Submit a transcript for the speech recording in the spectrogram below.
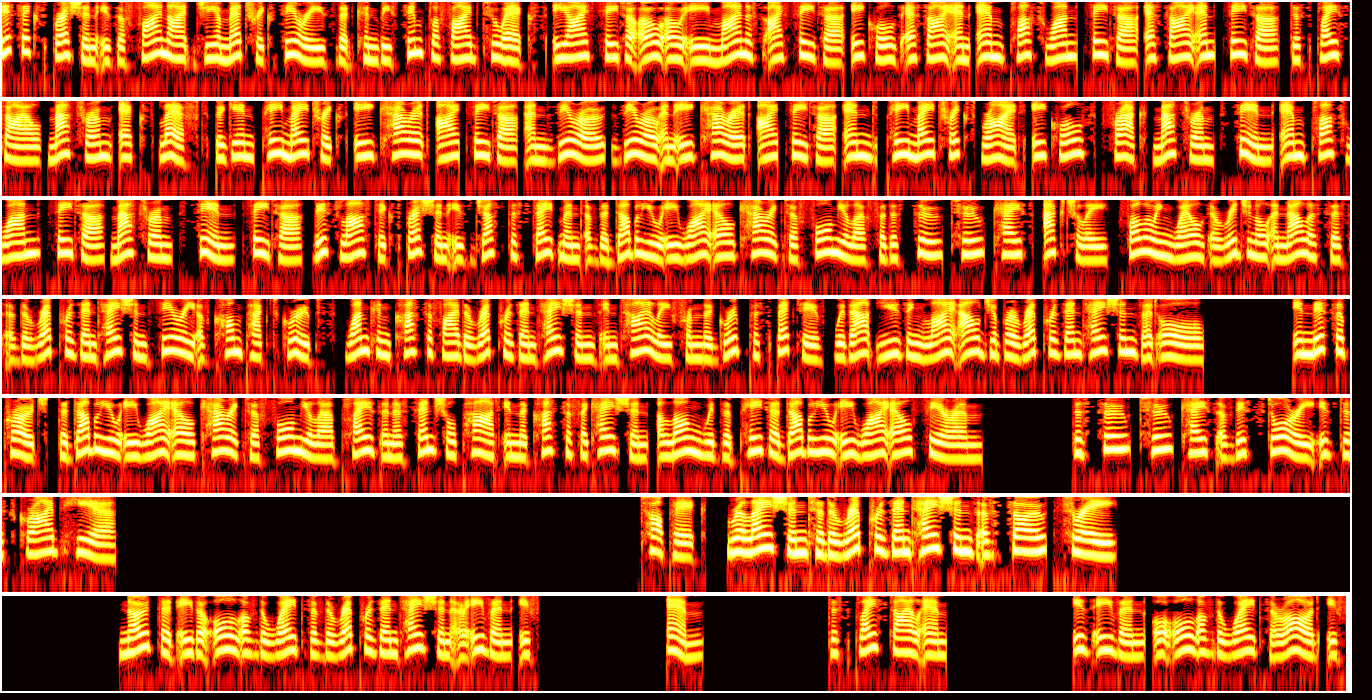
this expression is a finite geometric series that can be simplified to x ei theta 00 e minus i theta equals sin m plus 1 theta sin theta display style mathrm x left begin p matrix e caret i theta and 0 0 and e caret i theta end p matrix right equals frac mathrm sin m plus 1 theta mathrm sin theta this last expression is just the statement of the WEYL character formula for the SU case. Actually, following Weyls' original analysis of the representation theory of compact groups, one can classify the representations entirely from the group perspective, without using Lie algebra representations at all. In this approach, the WEYL character formula plays an essential part in the classification, along with the Peter WEYL theorem. The SU case of this story is described here. Relation to the representations of SO 3 Note that either all of the weights of the representation are even if m display style m is even or all of the weights are odd if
